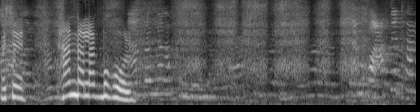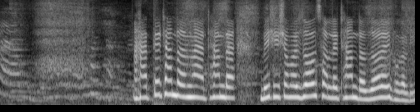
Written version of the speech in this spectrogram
বুঝছে? ঠান্ডা লাগবো কোল হাতে ঠান্ডা না, ঠান্ডা। বেশি সময় জল ছাড়লে ঠান্ডা জ্বরাই ফোকালি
